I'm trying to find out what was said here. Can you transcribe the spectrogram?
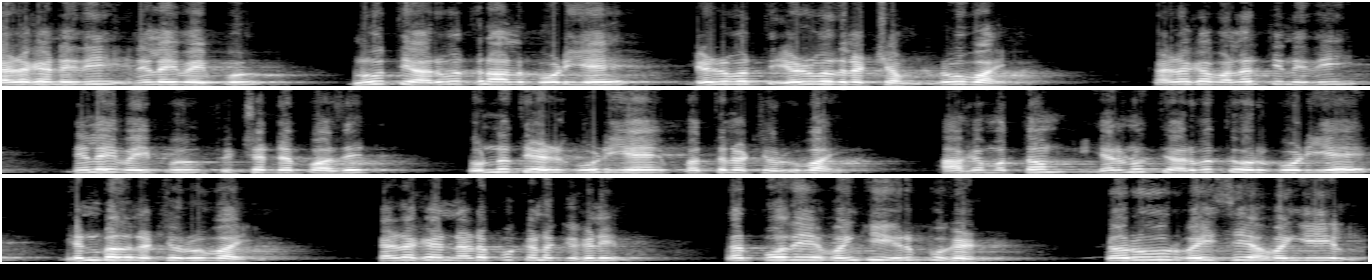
கழக நிதி நிலை வைப்பு நூற்றி அறுபத்தி நாலு கோடியே எழுபத்தி எழுபது லட்சம் ரூபாய். கழக வளர்ச்சி நிதி நிலை வைப்பு பிக்சட் டெபாசிட் தொண்ணூற்றி ஏழு கோடியே பத்து லட்சம் ரூபாய். ஆக மொத்தம் இருநூத்தி அறுபத்தி ஒரு கோடியே எண்பது லட்சம் ரூபாய் கழக நடப்பு கணக்குகளில் தற்போதைய வங்கி இருப்புகள் கரூர் வைசியா வங்கியில்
